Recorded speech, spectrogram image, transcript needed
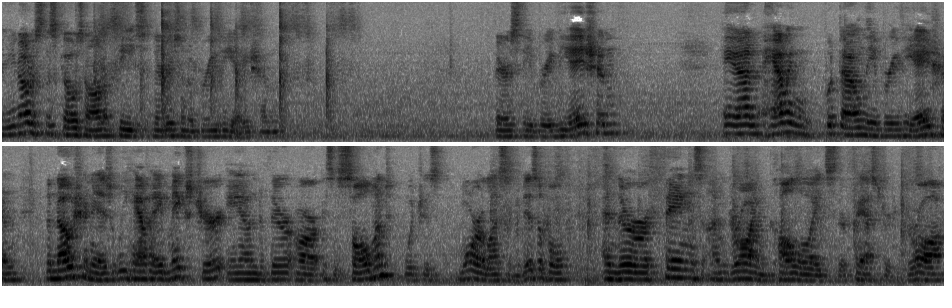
You notice this goes on a piece. There is an abbreviation. There's the abbreviation. And having put down the abbreviation, the notion is we have a mixture and there are, is a solvent, which is more or less invisible, and there are things, I'm drawing colloids, they're faster to draw,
